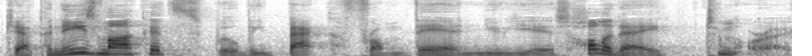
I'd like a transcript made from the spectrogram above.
Japanese markets will be back from their New Year's holiday tomorrow.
